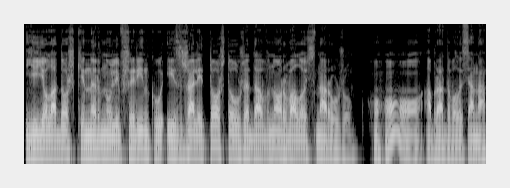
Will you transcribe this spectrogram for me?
Ее ладошки нырнули в ширинку и сжали то, что уже давно рвалось наружу. «Хо-хо!» — обрадовалась она.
